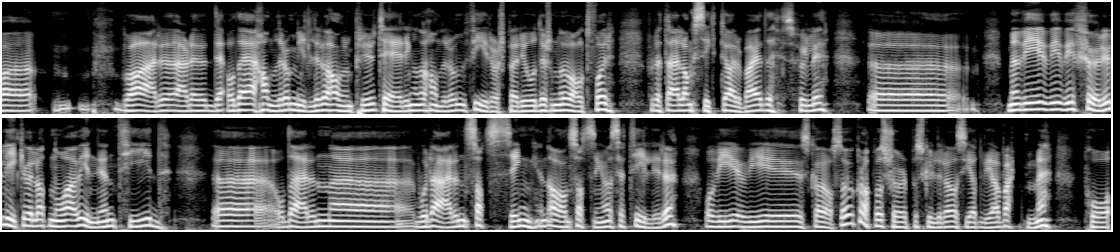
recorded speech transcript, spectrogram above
hva, hva er, er det, Og det handler om midler, det handler om prioritering, og det handler om fireårsperioder som du er valgt for. For dette er langsiktig arbeid, selvfølgelig. Uh, men vi, vi, vi, føler jo likevel at nå er vi inne i en tid Uh, og det er en, uh, hvor det er en satsing, en annen satsing vi har sett tidligere. Og vi, vi skal også klappe oss sjøl på skuldra og si at vi har vært med på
